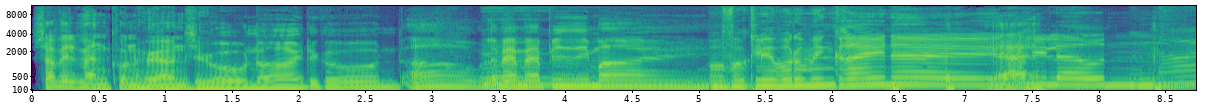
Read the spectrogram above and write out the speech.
så vil man kunne høre en sige, åh oh, nej, det går ondt, au, lad være med at bide i mig. Hvorfor klipper du min grene? Ja. Jeg har lige lavet den. Nej.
